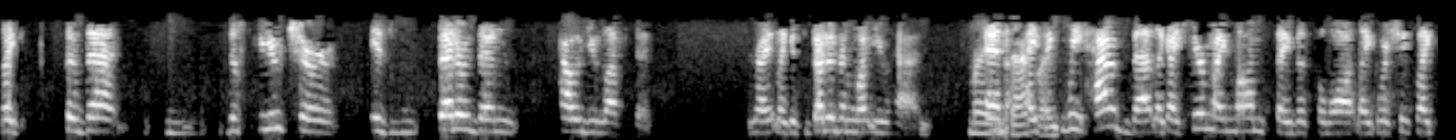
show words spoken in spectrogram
Like, so that the future is better than how you left it. Right? Like it's better than what you had. Right, and exactly. I think we have that. Like I hear my mom say this a lot, like where she's like,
